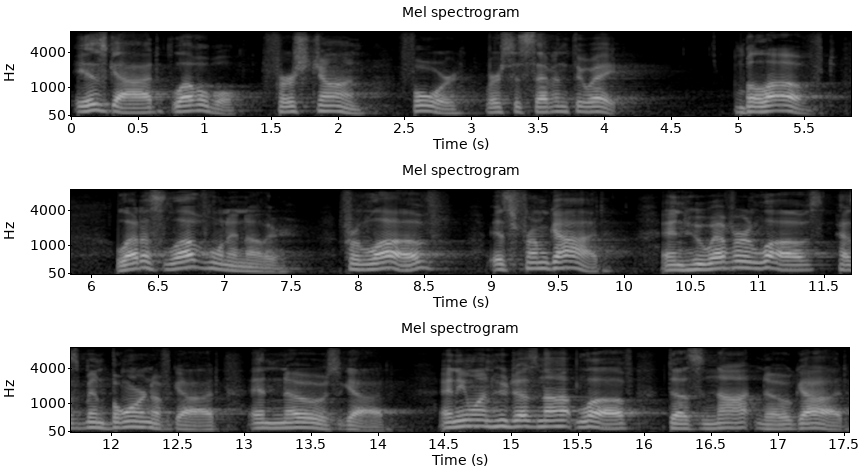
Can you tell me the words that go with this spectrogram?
Is God lovable? 1 John 4, verses 7 through 8. Beloved, let us love one another, for love is from God. And whoever loves has been born of God and knows God. Anyone who does not love does not know God,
